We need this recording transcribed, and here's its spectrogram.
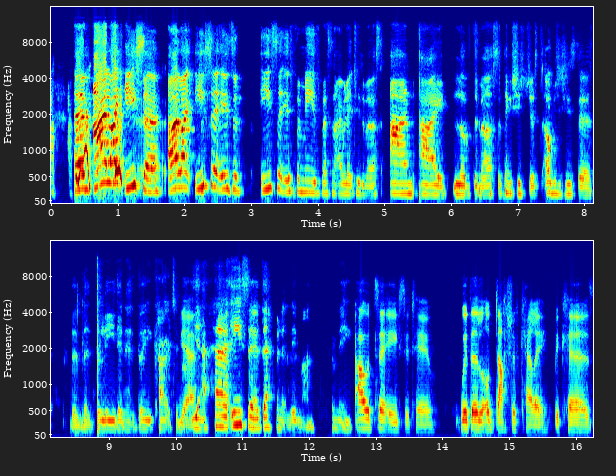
Um, I like Issa. I like Issa is a Issa is for me is the person I relate to the most, and I love the most. I think she's just obviously she's the the, the, the lead in it, the character. but Yeah. yeah, her Issa definitely man for me. I would say Issa too, with a little dash of Kelly because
